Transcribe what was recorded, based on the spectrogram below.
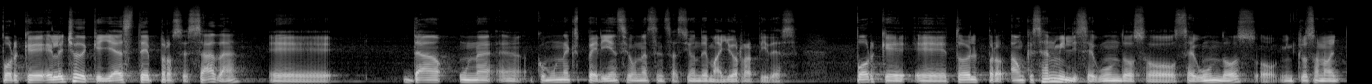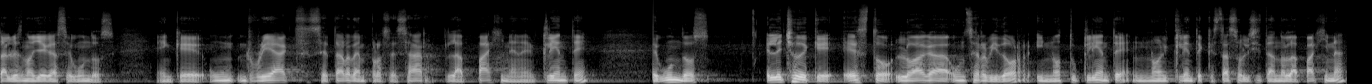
Porque el hecho de que ya esté procesada eh, da una, eh, como una experiencia, una sensación de mayor rapidez. Porque eh, todo el aunque sean milisegundos o segundos, o incluso tal vez no llega a segundos, en que un React se tarda en procesar la página en el cliente, segundos, el hecho de que esto lo haga un servidor y no tu cliente, no el cliente que está solicitando la página,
